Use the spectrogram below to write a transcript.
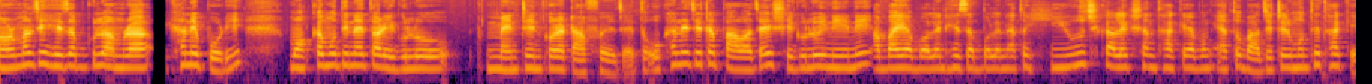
নর্মাল যে হেজাবগুলো আমরা এখানে পরি, মক্কা মদিনায় তো আর এগুলো মেনটেন করা টাফ হয়ে যায়। তো ওখানে যেটা পাওয়া যায় সেগুলোই নিয়ে নেই। আবায়া বলেন, হেজাব বলেন, এত হিউজ কালেকশন থাকে এবং এত বাজেটের মধ্যে থাকে।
